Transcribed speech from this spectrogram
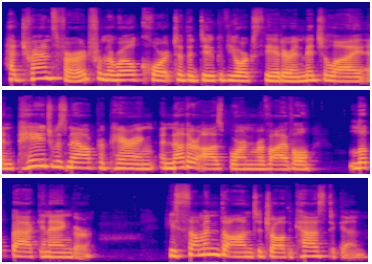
had transferred from the Royal Court to the Duke of York's Theatre in mid July, and Page was now preparing another Osborne revival, Look Back in Anger. He summoned Don to draw the cast again.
